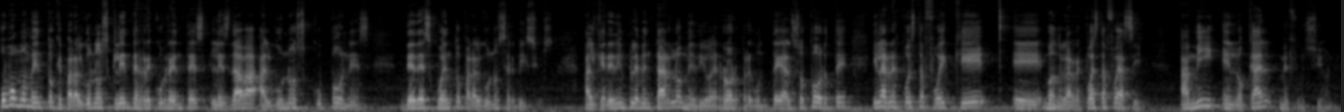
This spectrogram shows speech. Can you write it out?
Hubo un momento que para algunos clientes recurrentes les daba algunos cupones de descuento para algunos servicios. Al querer implementarlo me dio error. Pregunté al soporte y la respuesta fue que, eh, bueno, la respuesta fue así. A mí en local me funciona.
